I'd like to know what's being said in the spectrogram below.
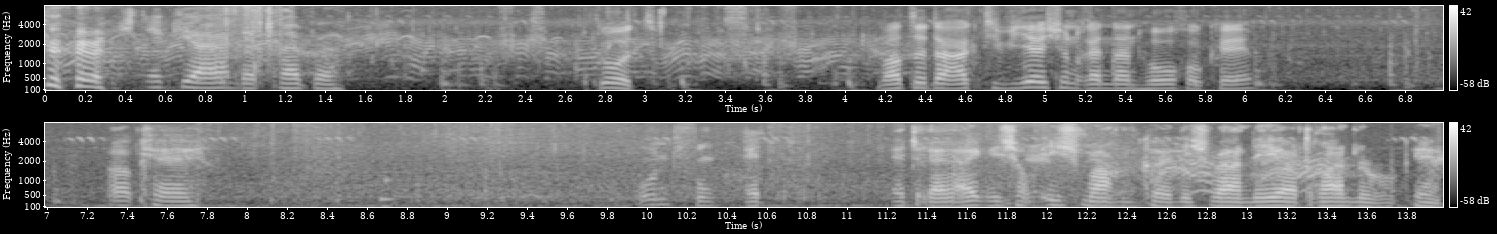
Ich steck hier an der Treppe. Gut. Warte, da aktiviere ich und renn dann hoch, okay? Okay. Und Funk. Hätte dann eigentlich auch ich machen können. Ich war näher dran, okay.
